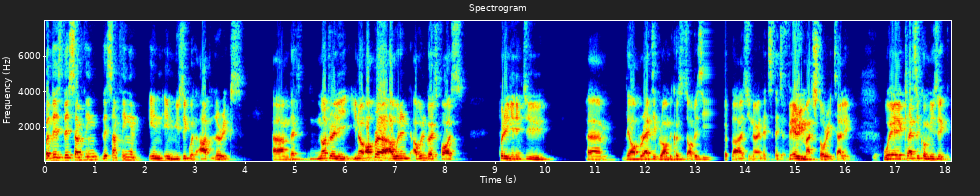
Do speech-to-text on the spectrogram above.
but there's there's something there's something in in, in music without lyrics um, that's not really you know opera. I wouldn't I wouldn't go as far as putting it into um, the operatic realm because it's obviously lies, you know, and it's it's very much storytelling. Where classical music,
